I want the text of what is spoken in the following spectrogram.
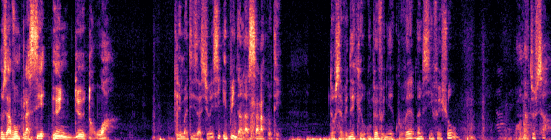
Nous avons placé une, deux, trois climatisations ici, et puis dans la salle à côté. Donc ça veut dire qu'on peut venir couvert, même s'il fait chaud. On a tout ça.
